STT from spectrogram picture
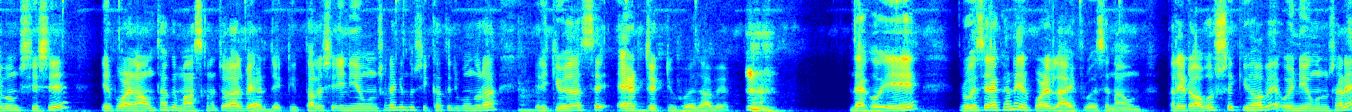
এবং শেষে এরপরে নাউন থাকবে মাঝখানে চলে আসবে অ্যাডজেক্টিভ তাহলে সেই নিয়ম অনুসারে কিন্তু শিক্ষার্থী বন্ধুরা, এটি কী হয়ে যাচ্ছে? অ্যাডজেক্টিভ হয়ে যাবে। দেখো এ রয়েছে এখানে, এরপরে লাইফ রয়েছে নাউন তাহলে এটা অবশ্যই কি হবে? ওই নিয়ম অনুসারে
